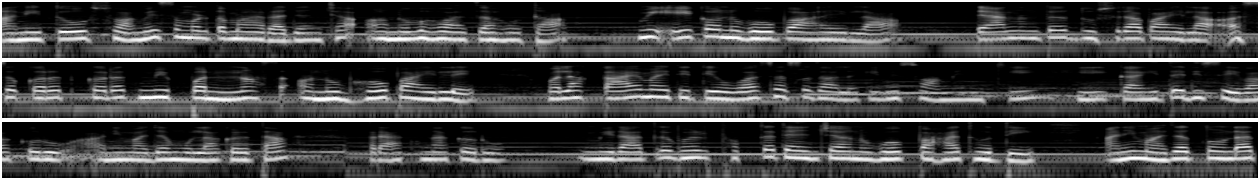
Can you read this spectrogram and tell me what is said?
आणि तो स्वामी समर्थ महाराजांच्या अनुभवाचा होता. मी एक अनुभव पाहिला. त्यानंतर दुसरा पाहिला असं करत करत मी पन्नास अनुभव पाहिले. मला काय माहिती तेव्हाच असं झालं की मी स्वामींची ही काहीतरी सेवा करू आणि माझ्या मुलाकरता प्रार्थना करू. मी रात्रभर फक्त त्यांचे अनुभव पाहत होती आणि माझ्या तोंडात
